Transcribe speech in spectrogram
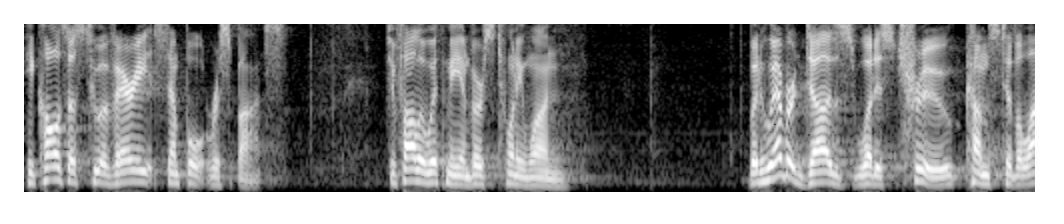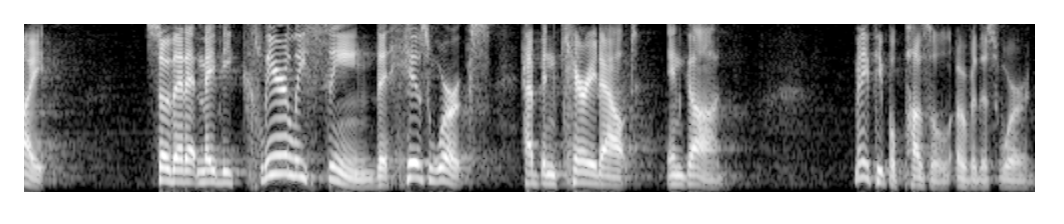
he calls us to a very simple response. If you follow with me in verse 21, but whoever does what is true comes to the light, so that it may be clearly seen that his works have been carried out in God. Many people puzzle over this word,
